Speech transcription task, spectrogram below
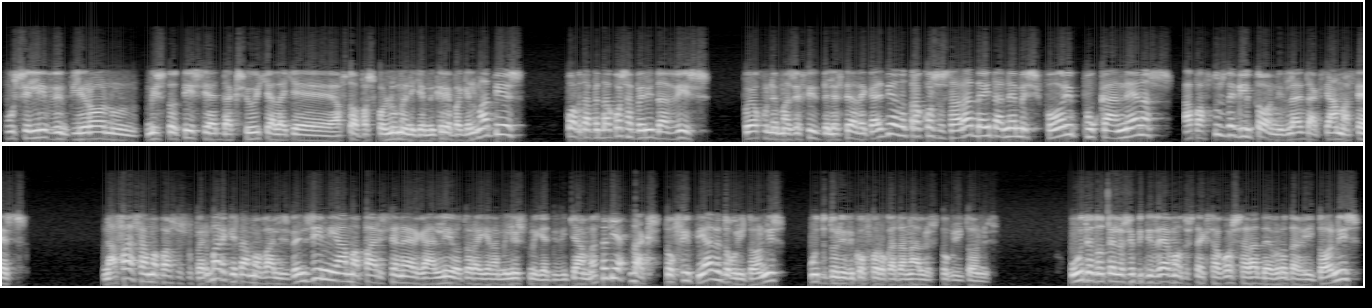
που συλλήβδιν πληρώνουν μισθωτήσια ενταξιούχοι αλλά και αυτοαπασχολούμενοι και μικροί επαγγελμάτίε, που από τα 550 δις που έχουν μαζευτεί την τελευταία δεκαετία, τα 340 ήταν έμεση φόροι που κανένας από αυτούς δεν γλιτώνει. Δηλαδή, εντάξει, άμα θες να φας, άμα πας στο σούπερ μάρκετ, άμα βάλεις βενζίνη, άμα πάρεις ένα εργαλείο τώρα για να μιλήσουμε για τη δικιά μας τέτοια, εντάξει, το ΦΠΑ δεν το γλιτώνεις, ούτε τον ειδικό φόρο κατανάλωσης το γλιτώνεις. Ούτε το τέλος επιτιδεύματος στα 640 ευρώ τα γλιτώνεις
